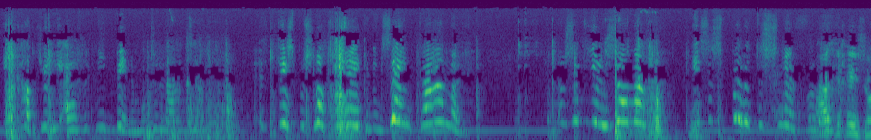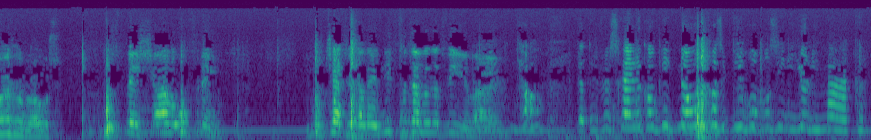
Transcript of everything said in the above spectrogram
Ik had jullie eigenlijk niet binnen moeten laten. Het is per slot van rekening zijn kamer. Dan zitten jullie zomaar in zijn spullen te snuffelen. Maak je geen zorgen, Rose. Een speciale oefening. Je moet Chadwick alleen niet vertellen dat we hier waren. Nou, dat is waarschijnlijk ook niet nodig als ik die rommel zie die jullie maken.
